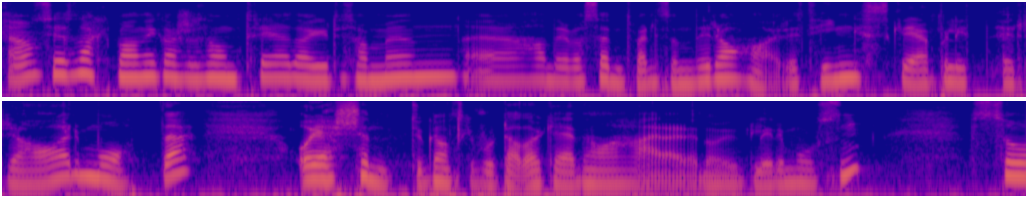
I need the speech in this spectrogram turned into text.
Ja. Så jeg snakket med han i kanskje sånn tre dager til sammen. Uh, han drev og sendte meg litt sånn rare ting. Skrev på litt rar måte. Og jeg skjønte jo ganske fort at ok, nå, her er det noe ugler i mosen. Så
